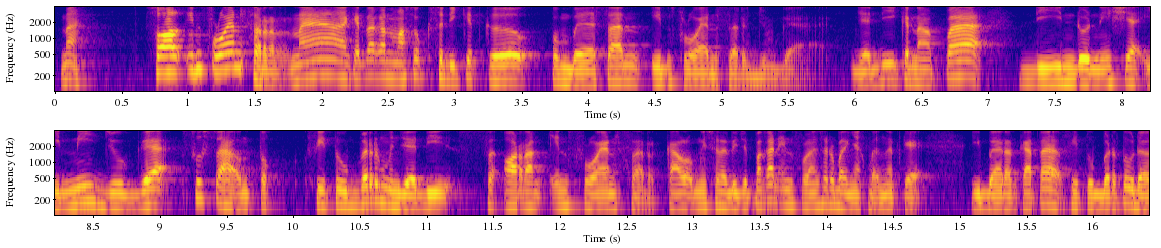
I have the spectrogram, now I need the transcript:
nah Soal influencer, nah kita akan masuk sedikit ke pembahasan influencer juga. Jadi kenapa di Indonesia ini juga susah untuk VTuber menjadi seorang influencer. Kalau misalnya di Jepang kan influencer banyak banget kayak ibarat kata VTuber tuh udah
